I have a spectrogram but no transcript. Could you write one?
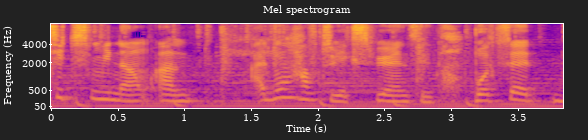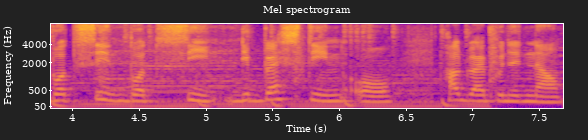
teach me now and I don't have to experience it. But said, but sin, but see, the best thing, or how do I put it now?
